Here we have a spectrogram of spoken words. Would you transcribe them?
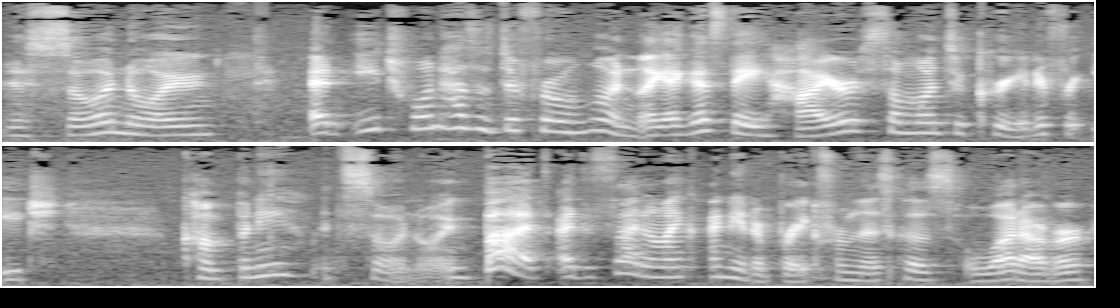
It is so annoying. And each one has a different one. Like I guess they hire someone to create it for each company. It's so annoying. But I decided like I need a break from this because whatever.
